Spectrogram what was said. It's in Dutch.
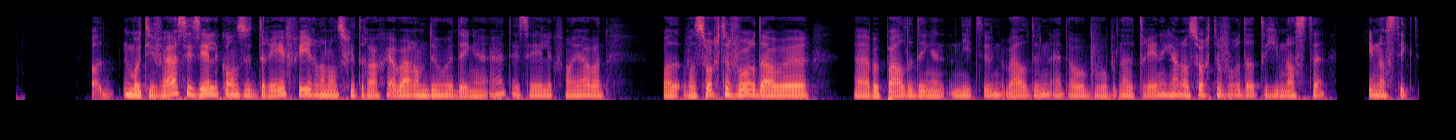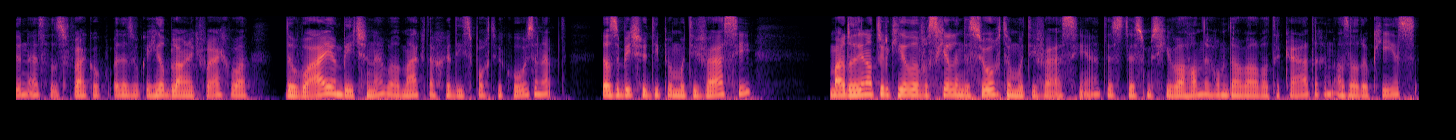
Motivatie is eigenlijk onze drijfveer van ons gedrag. En waarom doen we dingen? Het is eigenlijk van, ja, wat, wat, wat zorgt ervoor dat we uh, bepaalde dingen niet doen, wel doen? Hè? Dat we bijvoorbeeld naar de training gaan. Wat zorgt ervoor dat de gymnasten gymnastiek doen? Hè? Dat, is vaak ook, dat is ook een heel belangrijke vraag. Wat, de why een beetje, hè? wat maakt dat je die sport gekozen hebt? Dat is een beetje diepe motivatie. Maar er zijn natuurlijk heel veel verschillende soorten motivatie. Hè? Dus het is misschien wel handig om dat wel wat te kaderen, als dat oké is.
